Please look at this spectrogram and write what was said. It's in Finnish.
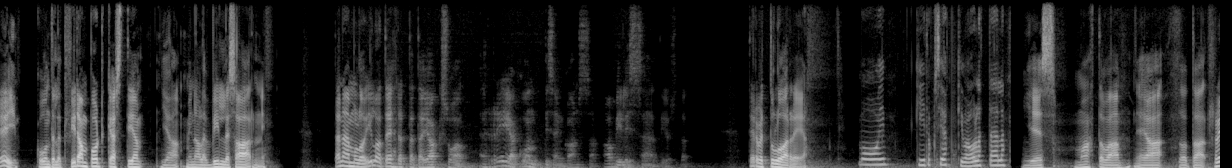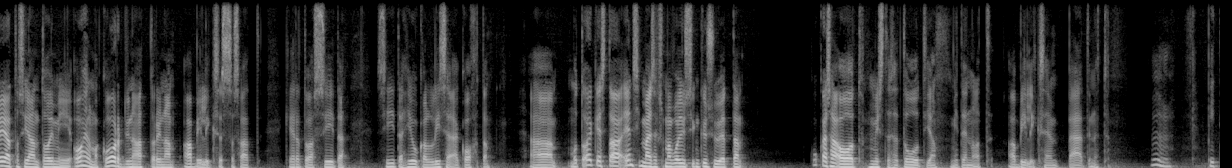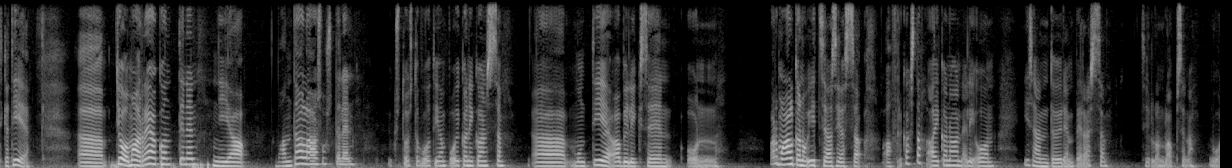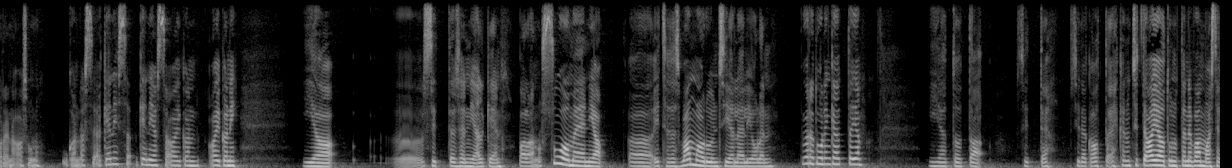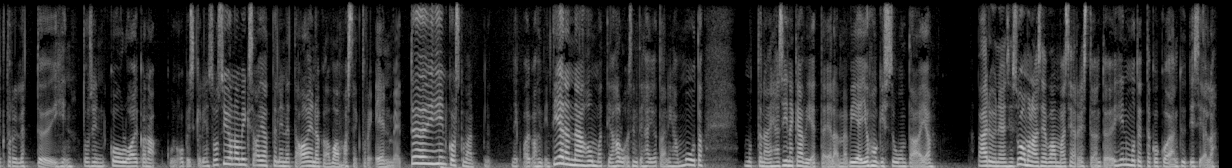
Hei, kuuntelet Fidan podcastia ja minä olen Ville Saarni. Tänään mulla on ilo tehdä tätä jaksoa Rea Konttisen kanssa Abilis-säätiöstä. Tervetuloa Rea. Moi, kiitoksia, kiva olla täällä. Yes, mahtavaa. Ja tota, Rea tosiaan toimii ohjelmakoordinaattorina Abiliksessa. Saat kertoa siitä, siitä hiukan lisää kohta. Uh, mutta oikeastaan ensimmäiseksi mä voisin kysyä, että kuka sä oot, mistä sä tuut ja miten oot Abilikseen päätynyt? Hmm, pitkä tie. Uh, joo, mä oon Rea Konttinen ja Vantaalla asustelen 11-vuotiaan poikani kanssa. Uh, mun tie Abilikseen on varmaan alkanut itse asiassa Afrikasta aikanaan, eli on isän töiden perässä silloin lapsena, nuorena asunut Ugandassa ja Keniassa, Keniassa aikan, aikani. Ja sitten sen jälkeen palannut Suomeen ja itse asiassa vammauduin siellä, eli olen pyörätuolin käyttäjä. Ja tota, sitten sitä kautta ehkä nyt sitten ajautunut tänne vammaissektorille töihin. Tosin kouluaikana, kun opiskelin sosionomiksi, ajattelin, että ainakaan vammaissektori en mene töihin, koska mä nyt niin aika hyvin tiedän nämä hommat ja haluaisin tehdä jotain ihan muuta. Mutta näinhän siinä kävi, että elämä vie johonkin suuntaan ja päädyin ensin suomalaiseen vammaisjärjestöön töihin, mutta että koko ajan kyti siellä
